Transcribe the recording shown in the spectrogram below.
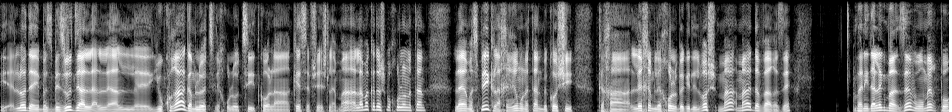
לא יודע, יבזבזו את זה על, על, על אה, יוקרה, גם לא יצליחו להוציא את כל הכסף שיש להם. מה, למה הקדוש ברוך הוא לא נתן להם מספיק? לאחרים הוא נתן בקושי ככה לחם לאכול ובגד ללבוש? מה, מה הדבר הזה? ואני אדלג בזה, והוא אומר פה,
